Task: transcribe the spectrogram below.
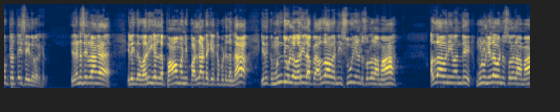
குற்றத்தை செய்தவர்கள். இதுல என்ன செய்யறாங்க இல்ல இந்த வரிகள்ல பாவ மன்னிப்பு அல்லாட்ட கேட்கப்படுதுண்டா? இதுக்கு முந்தி உள்ள வரியில அப்ப அல்லாஹ் நீ சூரியன் என்று சொல்லலாமா? அல்லாஹ் நீ வந்து முழு நிலவு என்று சொல்லலாமா?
